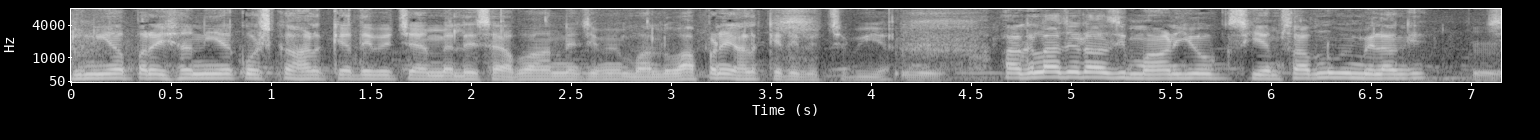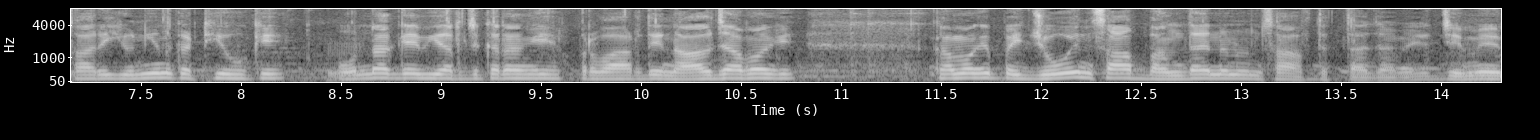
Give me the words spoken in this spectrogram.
ਦੁਨੀਆ ਪਰੇਸ਼ਾਨੀ ਹੈ ਕੁਝ ਹਲਕਿਆਂ ਦੇ ਵਿੱਚ ਐਮਐਲਏ ਸਾਹਿਬਾਨ ਨੇ ਜਿਵੇਂ ਮੰਨ ਲਓ ਆਪਣੇ ਹਲਕੇ ਦੇ ਵਿੱਚ ਵੀ ਆ। ਅਗਲਾ ਜਿਹੜਾ ਅਸੀਂ ਮਾਨਯੋਗ ਸੀਐਮ ਸਾਹਿਬ ਨੂੰ ਵੀ ਮਿਲਾਂਗੇ ਸਾਰੀ ਯੂਨੀਅਨ ਇਕੱਠੀ ਹੋ ਕੇ ਉਹਨਾਂ ਅੱਗੇ ਵੀ ਅਰਜ਼ ਕਰਾਂਗੇ ਪਰਿਵਾਰ ਦੇ ਨਾਲ ਜਾਵਾਂਗੇ। ਕਹਾਂਗੇ ਭਈ ਜੋ ਇਨਸਾਫ ਬਣਦਾ ਇਹਨਾਂ ਨੂੰ ਇਨਸਾਫ ਦਿੱਤਾ ਜਾਵੇ। ਜਿਵੇਂ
